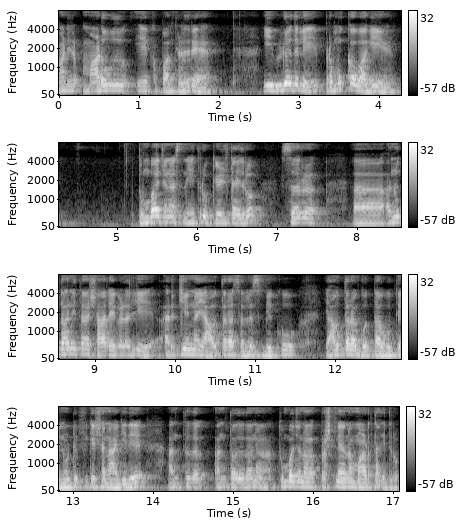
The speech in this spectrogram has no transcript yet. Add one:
ಮಾಡಿ ಮಾಡುವುದು ಏಕಪ್ಪ ಅಂತ ಹೇಳಿದ್ರೆ, ಈ ವಿಡಿಯೋದಲ್ಲಿ ಪ್ರಮುಖವಾಗಿ ತುಂಬ ಜನ ಸ್ನೇಹಿತರು ಕೇಳ್ತಾ ಇದ್ರು, ಸರ್ ಅನುದಾನಿತ ಶಾಲೆಗಳಲ್ಲಿ ಅರ್ಜಿಯನ್ನು ಯಾವ ಥರ ಸಲ್ಲಿಸಬೇಕು, ಯಾವ ಥರ ಗೊತ್ತಾಗುತ್ತೆ ನೋಟಿಫಿಕೇಷನ್ ಆಗಿದೆ ಅಂಥದ ಅಂಥದ್ದನ್ನು ತುಂಬ ಜನ ಪ್ರಶ್ನೆಯನ್ನು ಮಾಡ್ತಾಯಿದ್ರು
